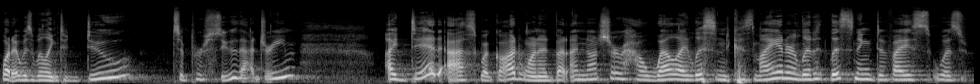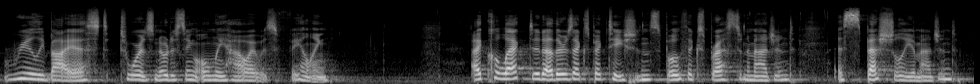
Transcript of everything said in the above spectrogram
what I was willing to do to pursue that dream. I did ask what God wanted, but I'm not sure how well I listened because my inner listening device was really biased towards noticing only how I was failing. I collected others' expectations, both expressed and imagined, especially imagined.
